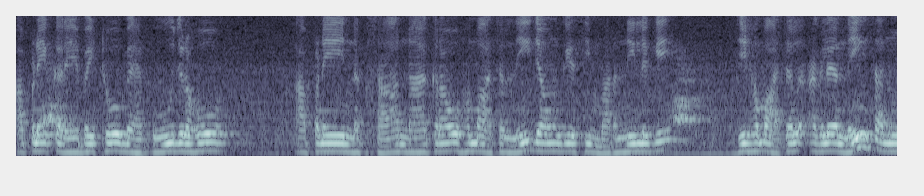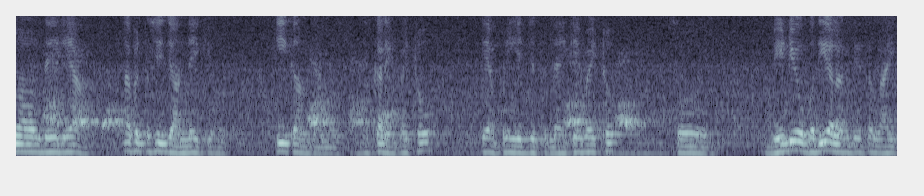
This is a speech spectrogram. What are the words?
ਆਪਣੇ ਘਰੇ ਬੈਠੋ, ਮਹਿਫੂਜ਼ ਰਹੋ, ਆਪਣੇ ਨੁਕਸਾਨ ਨਾ ਕਰਾਓ, ਹਿਮਾਚਲ ਨਹੀਂ ਜਾਓਗੇ, ਅਸੀਂ ਮਰਨ ਨਹੀਂ ਲੱਗੇ। ਜੇ ਹਿਮਾਚਲ ਅਗਲੇ ਨਹੀਂ ਸਾਨੂੰ ਆਉਣ ਦੇ ਰਿਹਾ, ਤਾਂ ਫਿਰ ਤੁਸੀਂ ਜਾਣੇ ਕਿਉਂ? ਕੀ ਕੰਮ ਕਰਨਾ ਘਰੇ ਬੈਠੋ ਤੇ ਆਪਣੀ ਇੱਜ਼ਤ ਲੈ ਕੇ ਬੈਠੋ। ਸੋ ਵੀਡੀਓ ਵਧੀਆ ਲੱਗਦੀ ਤਾਂ ਲਾਈਕ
